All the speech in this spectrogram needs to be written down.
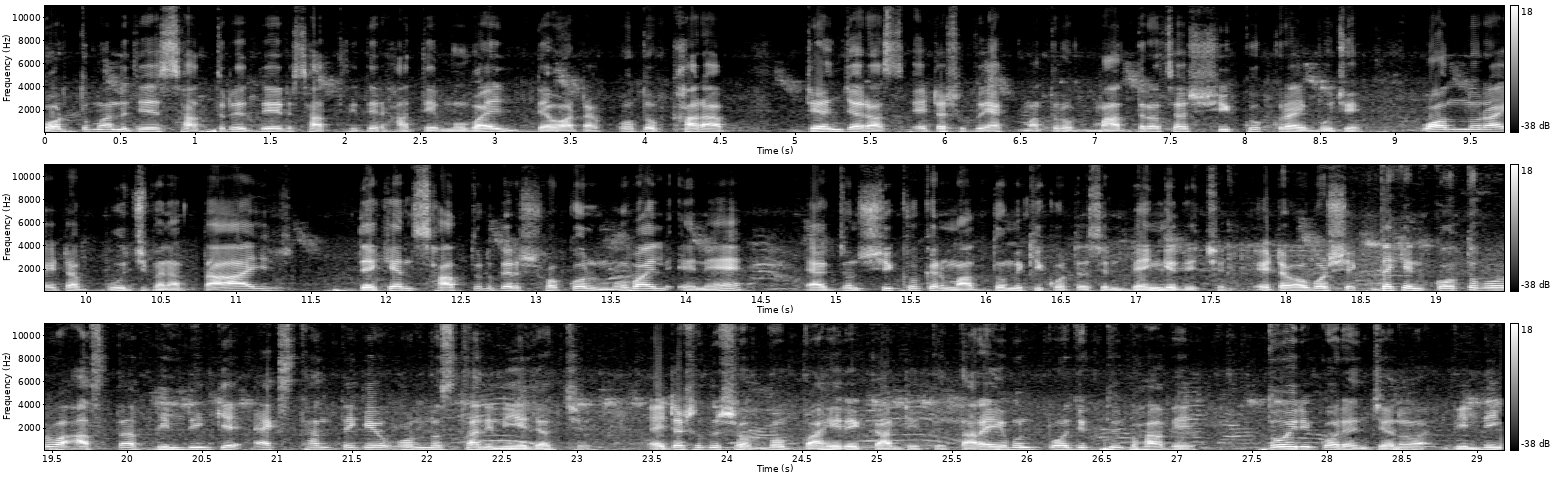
বর্তমানে যে ছাত্রদের, ছাত্রীদের হাতে মোবাইল দেওয়াটা কত খারাপ ডেঞ্জারাস এটা শুধু একমাত্র মাদ্রাসার শিক্ষকরাই বোঝে। অন্যরা এটা বুঝবে না। তাই দেখেন ছাত্রদের সকল মোবাইল এনে একজন শিক্ষকের মাধ্যমে কি করতেছেন? ভেঙে দিচ্ছেন। এটা অবশ্যই দেখেন কত বড় আস্থা বিল্ডিংকে এক স্থান থেকে অন্য স্থানে নিয়ে যাচ্ছে। এটা শুধু সম্ভব বাহিরের কান্ট্রিতে তারা এমন প্রযুক্তিভাবে তৈরি করেন যেন বিল্ডিং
